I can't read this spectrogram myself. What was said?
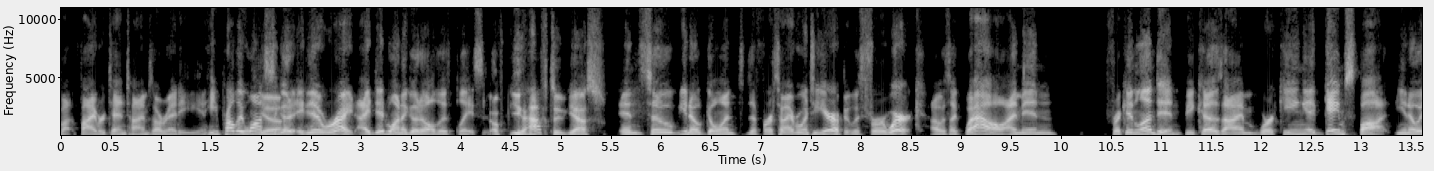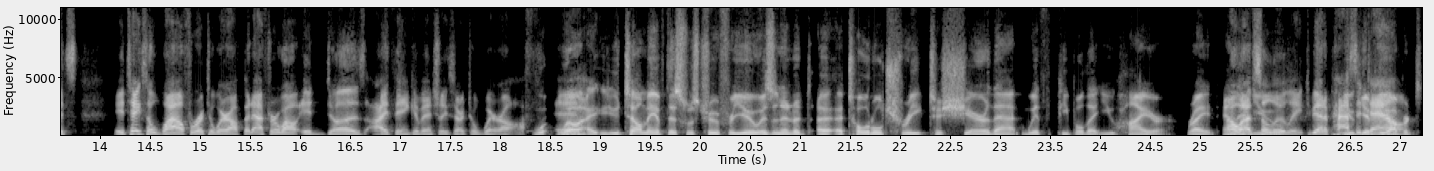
f- five or ten times already, and he probably wants yeah. to go. To, and they were right. I did want to go to all those places. Oh, you have to, yes. And so you know, going the first time I ever went to Europe, it was for work. I was like, wow, I'm in freaking London because I'm working at GameSpot. You know, it's it takes a while for it to wear off, but after a while, it does. I think eventually start to wear off. Well, and, well you tell me if this was true for you. Isn't it a, a, total treat to share that with people that you hire? Right? And oh, absolutely. You, to be able to pass it down. Oppor-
